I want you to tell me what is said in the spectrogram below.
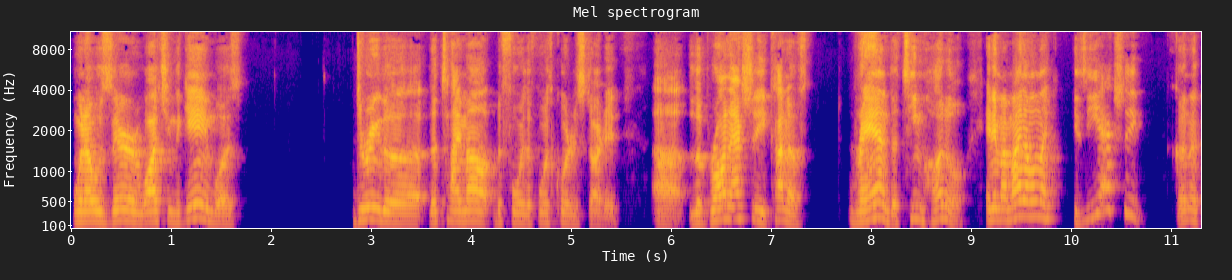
when I was there watching the game was during the the timeout before the fourth quarter started, uh, LeBron actually kind of ran the team huddle. And in my mind, I'm like, is he actually gonna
